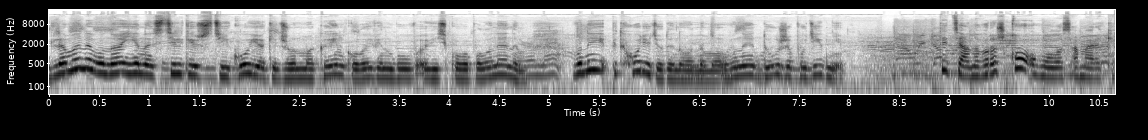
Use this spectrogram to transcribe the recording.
Для мене вона є настільки ж стійкою, як і Джон Маккейн, коли він був військовополоненим. Вони підходять один одному, вони дуже подібні. Тетяна Ворожко, Голос Америки.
